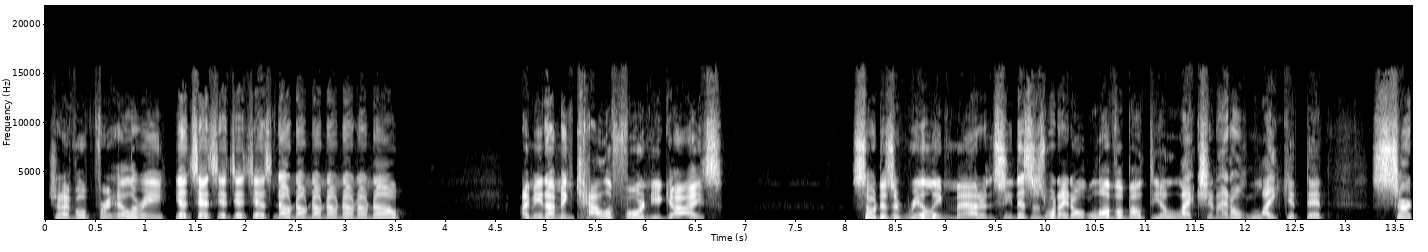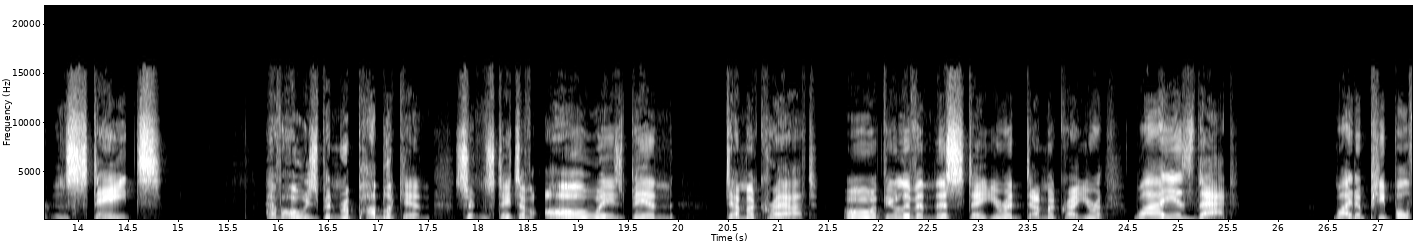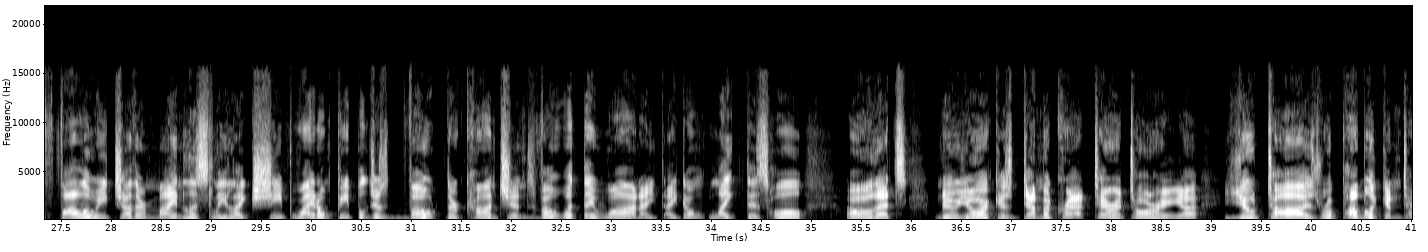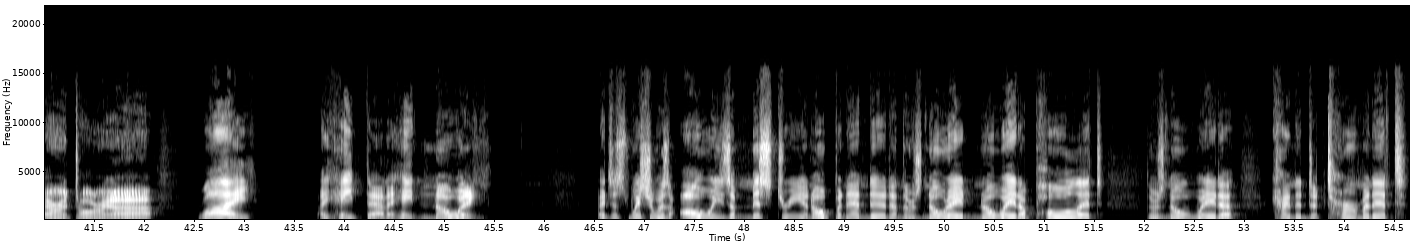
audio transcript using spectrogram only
Should I vote for Hillary? Yes, yes, yes, yes, yes. No, no, no, no, no, no, no. I mean, I'm in California, guys. So does it really matter? See, this is what I don't love about the election. I don't like it that certain states have always been Republican. Certain states have always been Democrat. Oh, if you live in this state, you're a Democrat. You're a... Why is that? Why do people follow each other mindlessly like sheep? Why don't people just vote their conscience, vote what they want? I, I don't like this whole, oh, that's New York is Democrat territory, uh, Utah is Republican territory. Uh, why? I hate that. I hate knowing. I just wish it was always a mystery and open ended, and there was no way, no way to poll it. There was no way to kind of determine it.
